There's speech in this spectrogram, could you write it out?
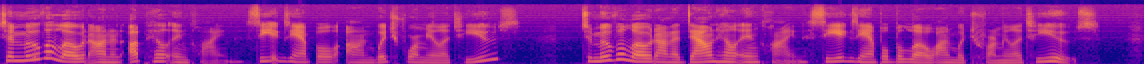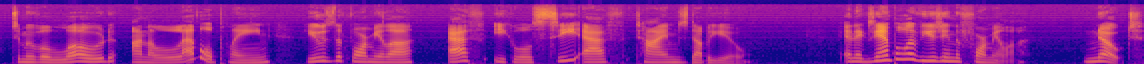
To move a load on an uphill incline, see example on which formula to use. To move a load on a downhill incline, see example below on which formula to use. To move a load on a level plane, use the formula F equals CF times W. An example of using the formula. Note,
